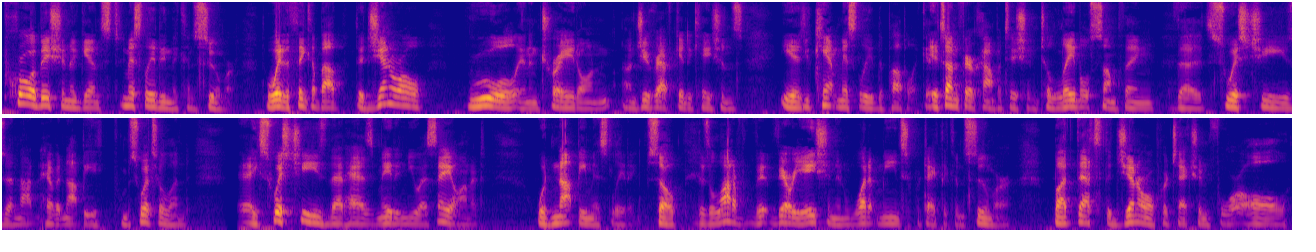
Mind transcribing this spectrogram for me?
prohibition against misleading the consumer. The way to think about the general rule in trade on, on geographic indications is you can't mislead the public. It's unfair competition to label something the Swiss cheese and not have it not be from Switzerland a Swiss cheese that has made in USA on it would not be misleading. So there's a lot of variation in what it means to protect the consumer, but that's the general protection for all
